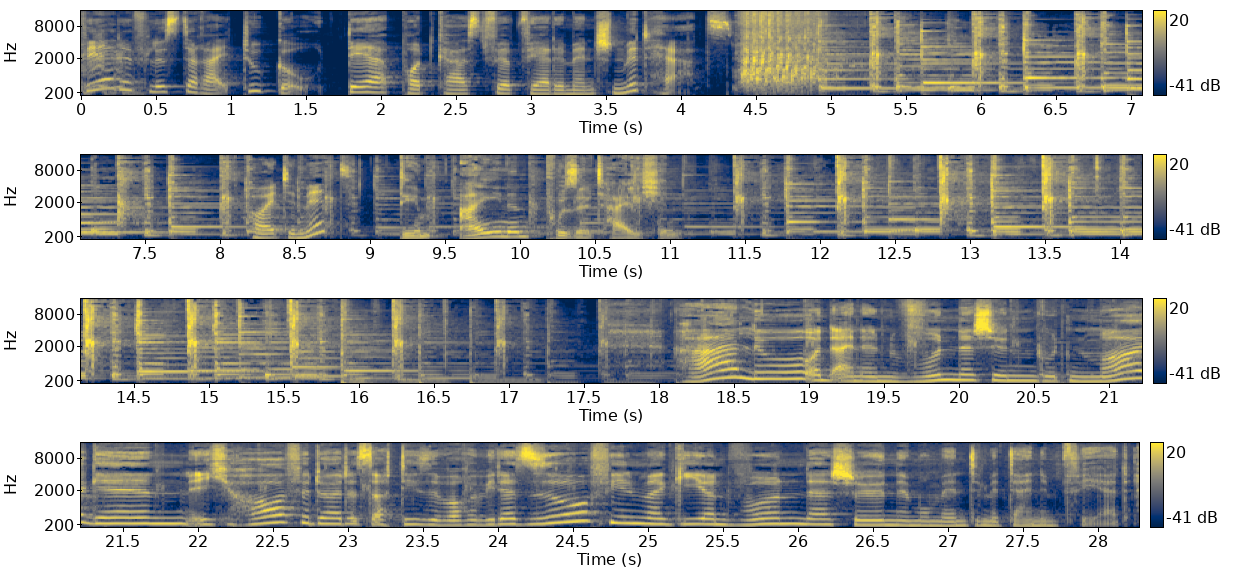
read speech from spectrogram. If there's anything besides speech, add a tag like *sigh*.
Pferdeflüsterei to go, der Podcast für Pferdemenschen mit Herz. Heute mit dem einen Puzzleteilchen. Hallo und einen wunderschönen guten Morgen. Ich hoffe, du hattest auch diese Woche wieder so viel Magie und wunderschöne Momente mit deinem Pferd.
